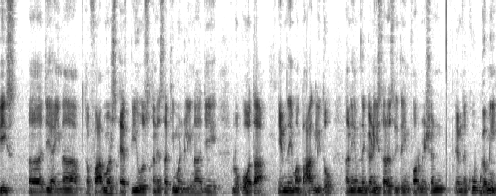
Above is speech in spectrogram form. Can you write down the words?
વીસ જે અહીંના ફાર્મર્સ એફપીઓઝ અને સખી મંડળીના જે લોકો હતા, એમને એમાં ભાગ લીધો અને એમને ઘણી સરસ રીતે ઇન્ફોર્મેશન એમને ખૂબ ગમી.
